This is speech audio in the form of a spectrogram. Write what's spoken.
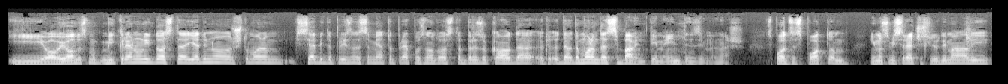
I ovaj, onda smo mi krenuli dosta, jedino što moram sebi da priznam da sam ja to prepoznao dosta brzo kao da, da, da moram da se bavim time intenzivno, znaš. Spot za spotom, imao sam i sreće s ljudima, ali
